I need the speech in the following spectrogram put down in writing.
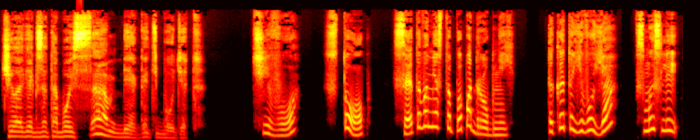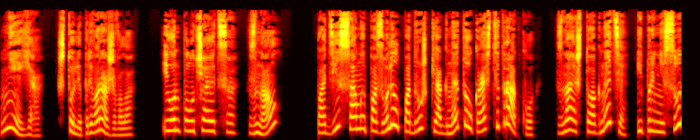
человек за тобой сам бегать будет. Чего? Стоп. С этого места поподробней. Так это его я? В смысле, не я, что ли, привораживала? И он, получается, знал? Поди сам и позволил подружке Агнета украсть тетрадку, зная, что Агнете и принесут,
